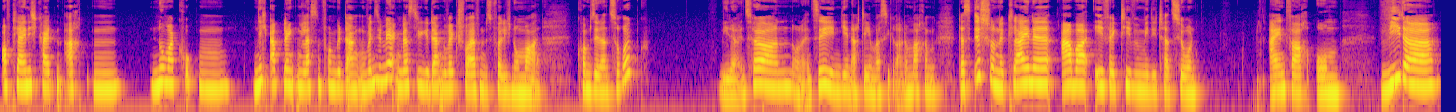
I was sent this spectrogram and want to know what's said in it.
auf Kleinigkeiten achten, nur mal gucken, nicht ablenken lassen von Gedanken. Wenn sie merken, dass die Gedanken wegschweifen, ist völlig normal. Kommen sie dann zurück, wieder ins Hören oder ins Sehen, je nachdem, was sie gerade machen. Das ist schon eine kleine, aber effektive Meditation. Einfach um wieder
